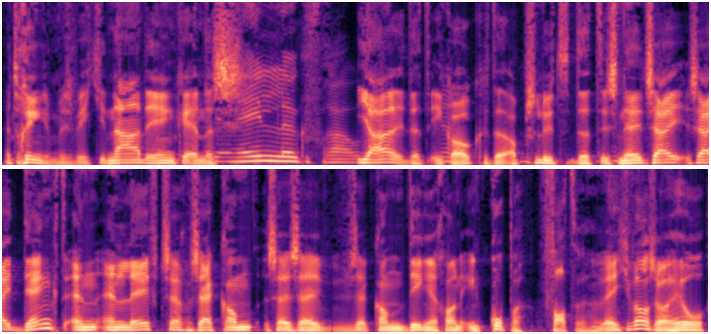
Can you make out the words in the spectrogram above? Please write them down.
En toen ging ik een beetje nadenken. En dat is, Een hele leuke vrouw. ja, dat ik ook. Dat, absoluut. Dat is, nee, zij, zij denkt en, en leeft. Zeg maar, zij, kan, zij, zij, zij kan dingen gewoon in koppen vatten. Weet je wel, zo heel.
